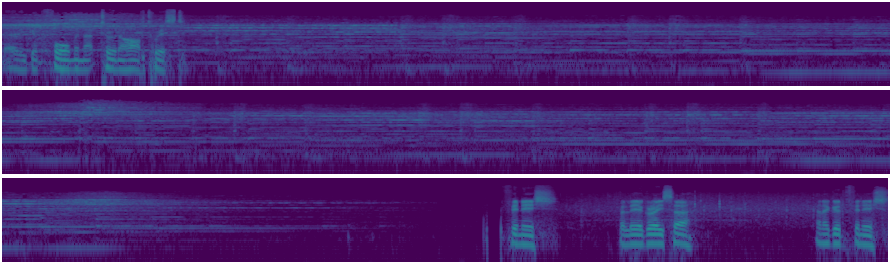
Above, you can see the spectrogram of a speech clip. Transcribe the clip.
Very good form in that two and a half twist. Finish for Leah Griesser and a good finish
